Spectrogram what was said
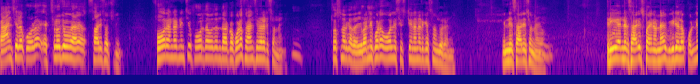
ఫ్యాన్సీలో కూడా ఎక్స్క్లూజివ్ సారీస్ వచ్చినాయి. ఫోర్ హండ్రెడ్ నుంచి ఫోర్ థౌజండ్ దాకా కూడా ఫ్యాన్సీ వెరైటీస్ ఉన్నాయి. Hmm. చూస్తున్నారు కదా ఇవన్నీ కూడా ఓన్లీ సిక్స్టీన్ హండ్రెడ్కి ఇస్తున్నాం చూడండి. ఇన్ని సారీస్ ఉన్నాయి. త్రీ హండ్రెడ్ సారీస్ పైన ఉన్నాయి. వీడియోలో కొన్ని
